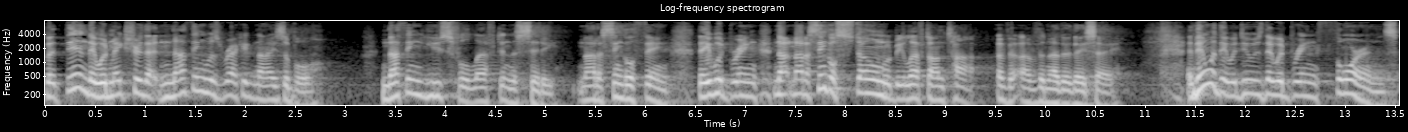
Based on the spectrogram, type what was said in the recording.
But then they would make sure that nothing was recognizable Nothing useful left in the city, not a single thing. They would bring, not, not a single stone would be left on top of, of another, they say. And then what they would do is they would bring thorns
